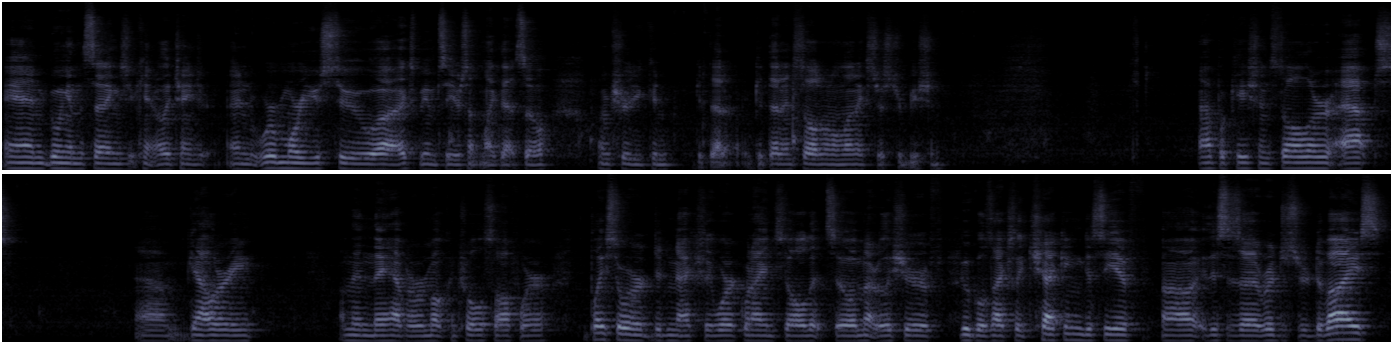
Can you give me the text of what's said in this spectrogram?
and going in the settings you can't really change it and we're more used to uh, XBMC or something like that so I'm sure you can get that get that installed on a Linux distribution application installer apps um, gallery and then they have a remote control software the Play Store didn't actually work when I installed it so I'm not really sure if Google's actually checking to see if uh, this is a registered device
